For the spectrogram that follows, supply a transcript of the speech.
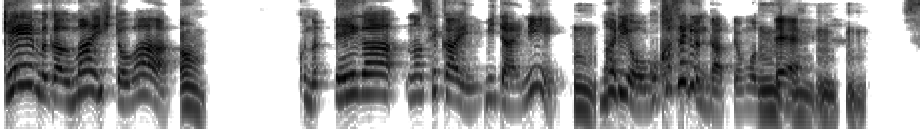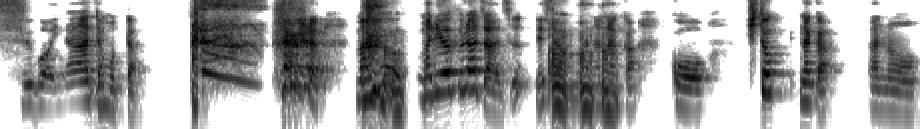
ゲームが上手い人は、うん。この映画の世界みたいに、うん。マリオを動かせるんだって思って、うん。うん。うん。すごいなーって思った。だから、マリオ、マリオブラザーズでさ、うんうんうんあのなんか、こう、人、なんか、あの、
